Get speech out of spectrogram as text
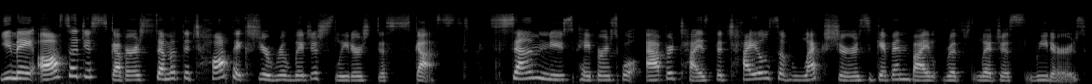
You may also discover some of the topics your religious leaders discussed. Some newspapers will advertise the titles of lectures given by religious leaders.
